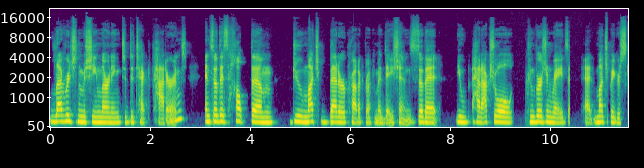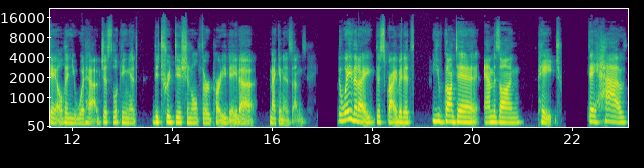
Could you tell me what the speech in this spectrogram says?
leverage the machine learning to detect patterns. And so this helped them do much better product recommendations so that you had actual conversion rates at much bigger scale than you would have just looking at the traditional third party data mechanisms. The way that I describe it, it's you've gone to Amazon page. They have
